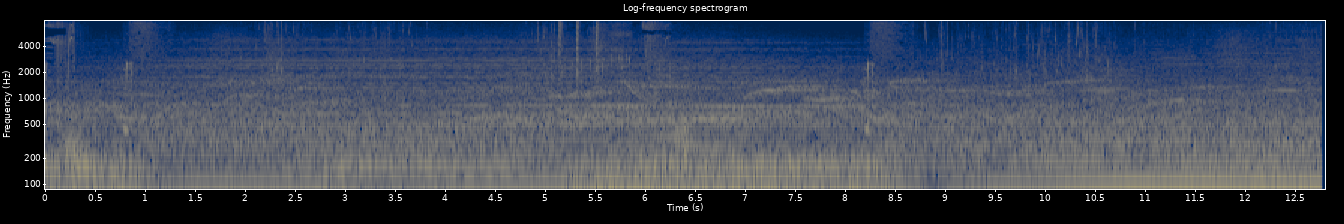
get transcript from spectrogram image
you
